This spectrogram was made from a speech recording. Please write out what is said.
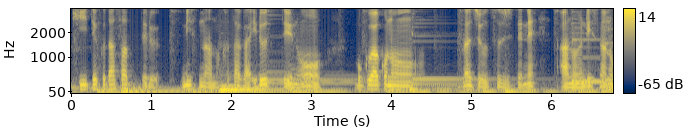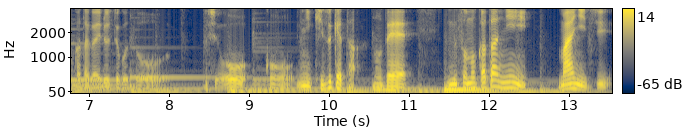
聞いてくださってるリスナーの方がいるっていうのを僕はこのラジオを通じてねあのリスナーの方がいるってことををこうに気づけたのでその方に毎日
